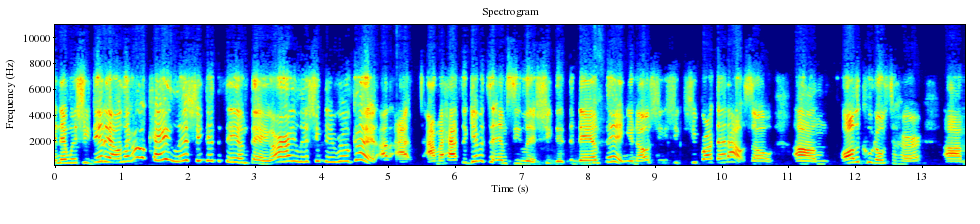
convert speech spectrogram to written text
And then when she did it, I was like, okay, Lish, she did the damn thing. All right, Lish, she did real good. I, I, I'm gonna have to give it to MC Lish. She did the damn thing. You know, she she she brought that out. So um, all the kudos to her. Um,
